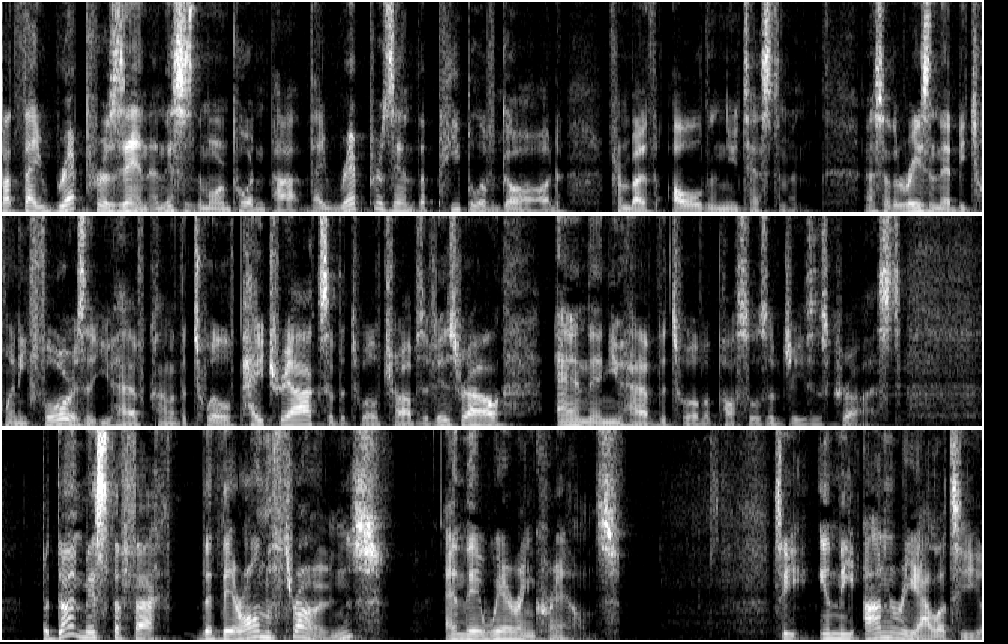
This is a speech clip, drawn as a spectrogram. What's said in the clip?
but they represent, and this is the more important part, they represent the people of God from both Old and New Testament. And so the reason there'd be 24 is that you have kind of the 12 patriarchs of the 12 tribes of Israel, and then you have the 12 apostles of Jesus Christ. But don't miss the fact that they're on thrones and they're wearing crowns. See, in the unreality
